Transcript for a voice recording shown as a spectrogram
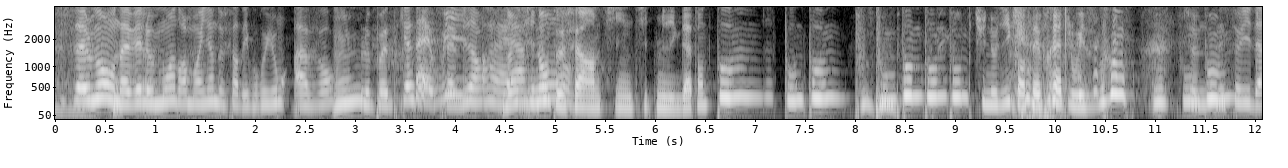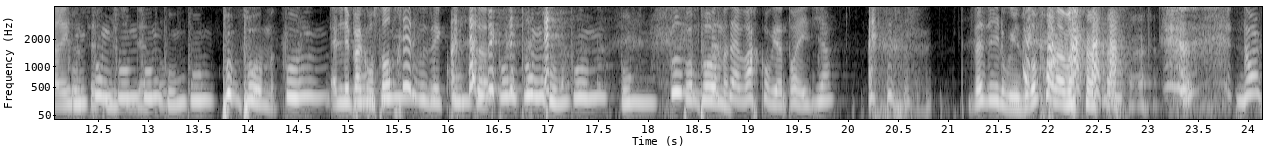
Si seulement on avait le moindre moyen de faire des brouillons avant Mmh. le podcast, Bah ce serait oui. bien. Oh Non, mais sinon, on peut faire un petit, une petite musique d'attente. Poum, poum, poum, poum, poum, poum, poum, poum. Tu nous dis quand t'es prête, Louise. Poum, Je poum, me poum, désolidarise de poum, cette poum, musique poum, poum, poum, poum, Poum poum. poum. Elle n'est pas concentrée, elle vous écoute. Poum, poum, poum, poum, poum. Poum Pour poum. savoir combien de temps il tient. Vas-y, Louise, reprends la main. Donc,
